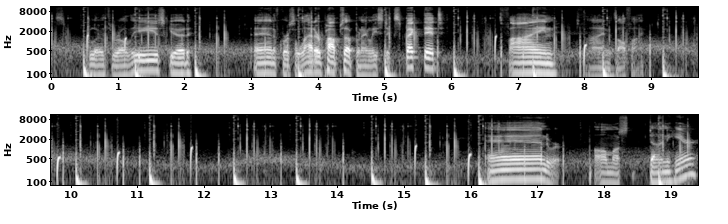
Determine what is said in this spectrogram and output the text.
Let's blow through all these. Good. And, of course, a ladder pops up when I least expect it. It's fine. It's fine. It's all fine. And we're almost done here.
